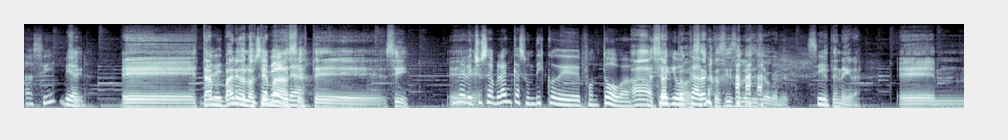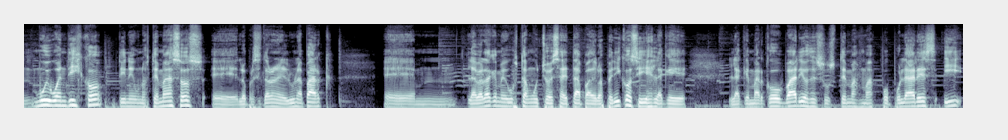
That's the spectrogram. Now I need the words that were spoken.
Ah, sí, bien. Sí. Eh, están le- varios de los temas, negra. este, sí. Una eh, lechuza blanca es un disco de Fontova. Ah, estoy exacto, exacto, sí, se lo hice yo con él. Sí. Esta es negra. Eh, muy buen disco, tiene unos temazos, eh, lo presentaron en el Luna Park. Eh, la verdad que me gusta mucho esa etapa de los Pericos y es la que, la que marcó varios de sus temas más populares y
